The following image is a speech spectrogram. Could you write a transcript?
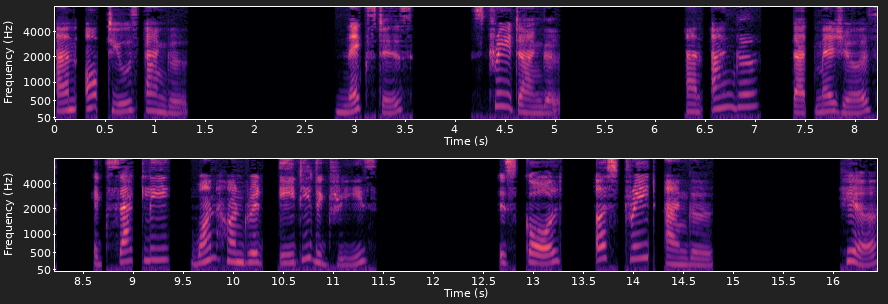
an obtuse angle. Next is straight angle. An angle that measures exactly 180 degrees is called a straight angle. Here,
